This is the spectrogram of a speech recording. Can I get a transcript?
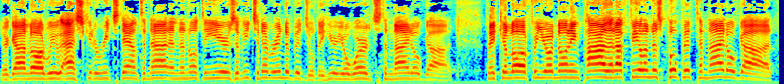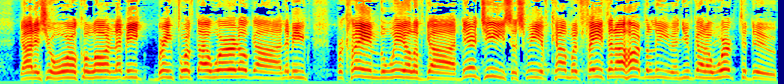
Dear God, Lord, we ask you to reach down tonight and anoint the ears of each and every individual to hear your words tonight, oh God. Thank you, Lord, for your anointing power that I feel in this pulpit tonight, oh God. God is your oracle, Lord. Let me bring forth thy word, O God. Let me proclaim the will of God. Dear Jesus, we have come with faith in our heart, believing you've got a work to do.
